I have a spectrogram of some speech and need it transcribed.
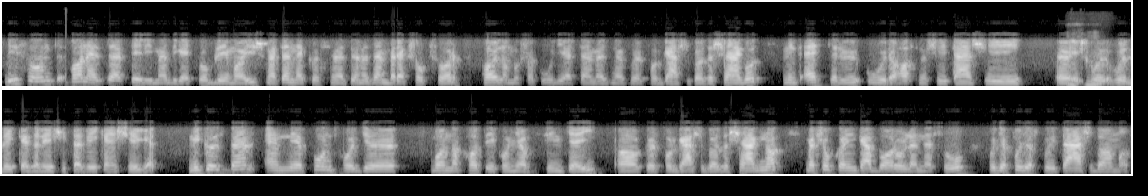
Viszont van ezzel félig meddig egy probléma is, mert ennek köszönhetően az emberek sokszor hajlamosak úgy értelmezni a körforgási gazdaságot, mint egyszerű újrahasznosítási és mhm. hulladékkezelési tevékenységet. Miközben ennél pont, hogy vannak hatékonyabb szintjei a körforgású gazdaságnak, mert sokkal inkább arról lenne szó, hogy a fogyasztói társadalmat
